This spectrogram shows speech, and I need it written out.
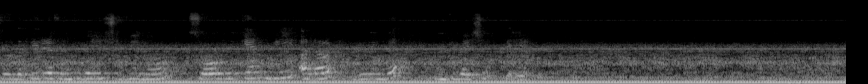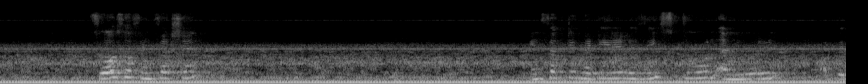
So the period of incubation should be known. So we can be alert during the incubation period. Source of infection. Infective material is the stool and urine of the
